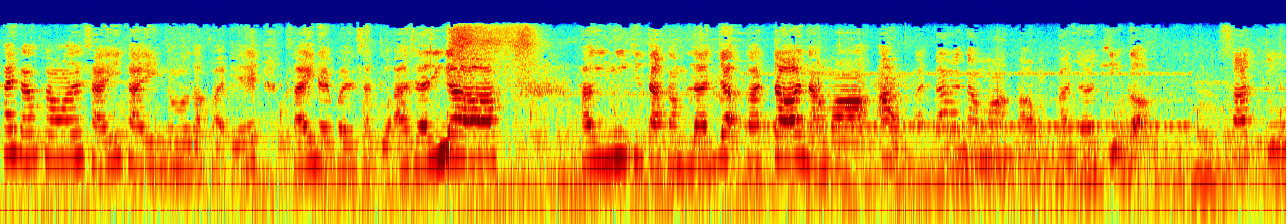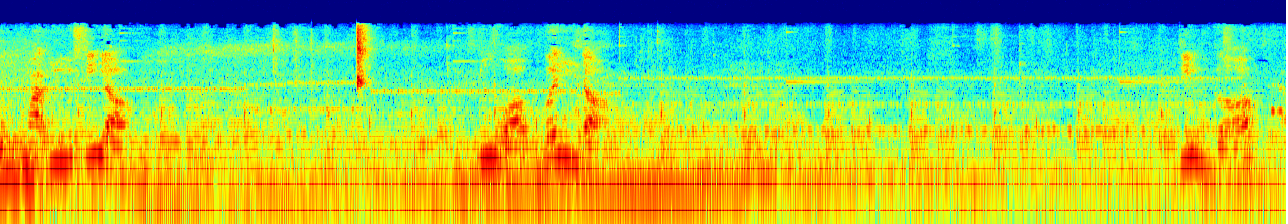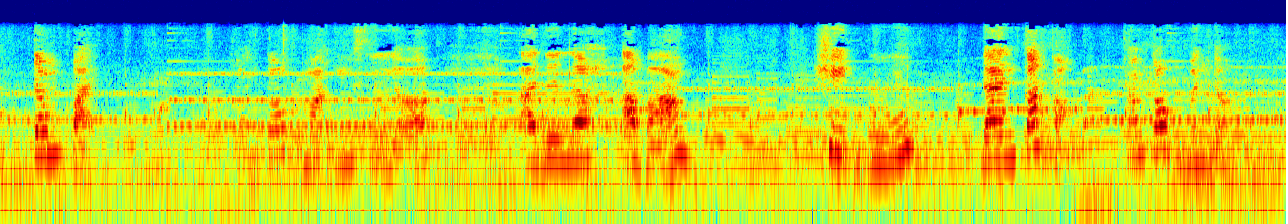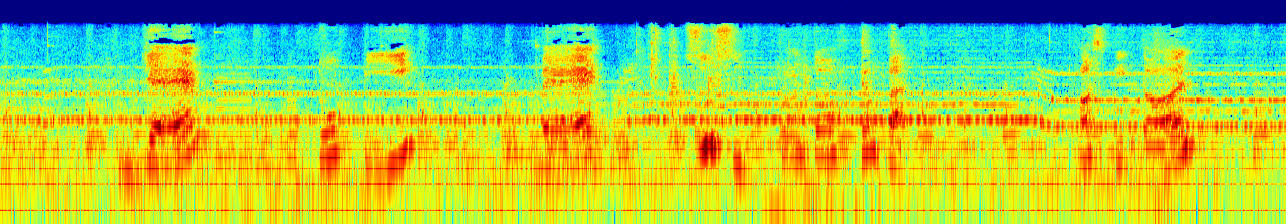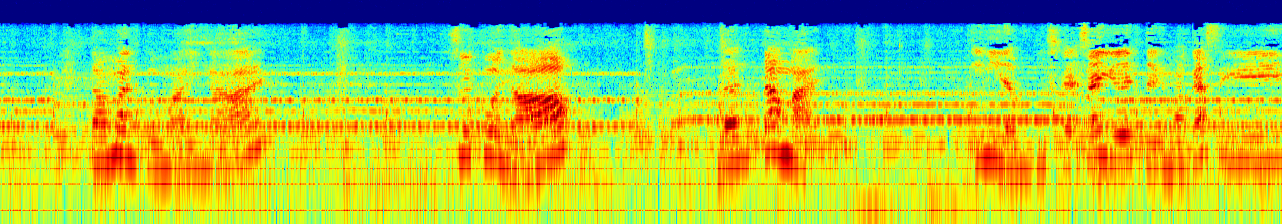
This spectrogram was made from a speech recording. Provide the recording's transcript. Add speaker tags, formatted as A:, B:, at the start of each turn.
A: Hai kawan-kawan, saya Kak Nur Rafael. Saya daripada Satu Azalia. Hari ini kita akan belajar kata nama Am. Kata nama Am ada tiga. Satu, manusia. Dua, benda. Tiga, tempat. Adalah abang, cikgu dan kakak. Contoh benda. Jam, topi, beg, susu. Contoh tempat. Hospital, taman permainan, sekolah saya. Terima kasih.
